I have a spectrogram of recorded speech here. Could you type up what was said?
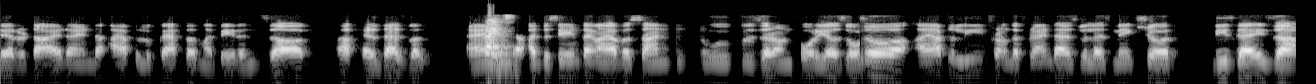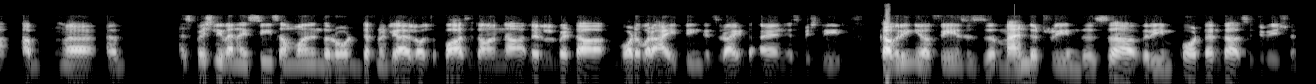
They are retired, and I have to look after my parents' health as well. And Right. at the same time, I have a son who is around four years old. So I have to lead from the front as well as make sure these guys, uh, uh, especially when I see someone in the road, definitely I'll also pass it on a little bit, uh, whatever I think is right, and especially covering your face is mandatory in this uh, very important uh, situation.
